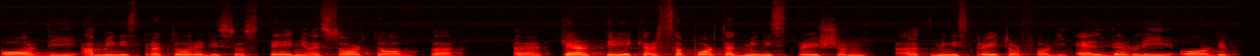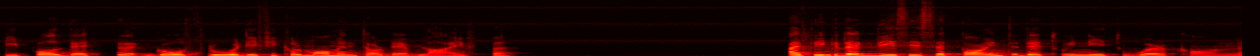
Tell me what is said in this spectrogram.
or the amministratore di sostegno, a sort of uh, uh, caretaker, support administration, administrator for the elderly or the people that uh, go through a difficult moment of their life. I think that this is a point that we need to work on.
